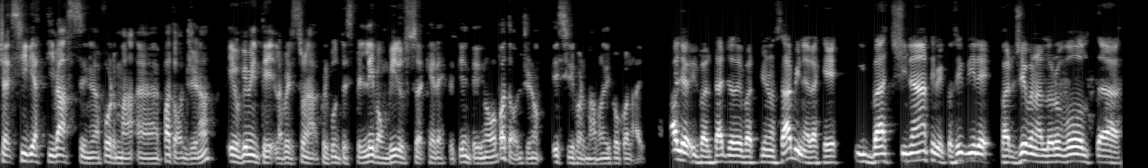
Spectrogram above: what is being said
cioè, si riattivasse nella forma eh, patogena e ovviamente la persona a quel punto espelleva un virus che era effettivamente di nuovo patogeno e si riformavano dei focolai. Il vantaggio del vaccino Sabin era che i vaccinati, per così dire, spargevano a loro volta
